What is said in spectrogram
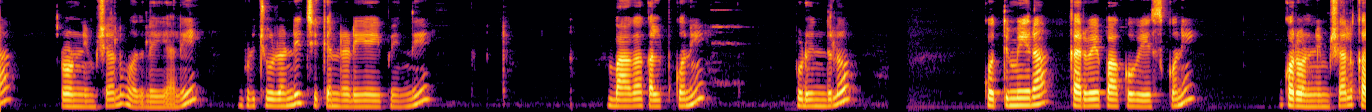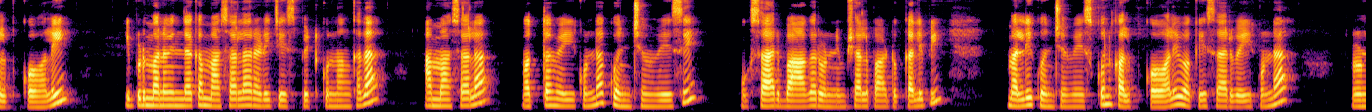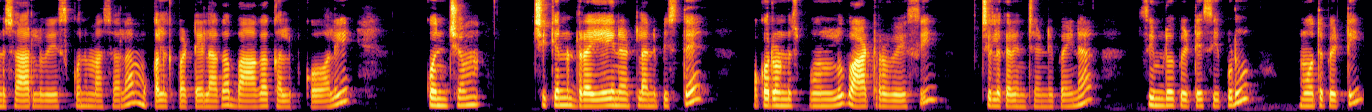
రెండు నిమిషాలు వదిలేయాలి. ఇప్పుడు చూడండి చికెన్ రెడీ అయిపోయింది. బాగా కలుపుకొని ఇప్పుడు ఇందులో కొత్తిమీర కరివేపాకు వేసుకొని ఒక రెండు నిమిషాలు కలుపుకోవాలి. ఇప్పుడు మనం ఇందాక మసాలా రెడీ చేసి పెట్టుకున్నాం కదా ఆ మసాలా మొత్తం వేయకుండా కొంచెం వేసి ఒకసారి బాగా రెండు నిమిషాల పాటు కలిపి మళ్ళీ కొంచెం వేసుకొని కలుపుకోవాలి. ఒకేసారి వేయకుండా రెండు సార్లు వేసుకొని మసాలా ముక్కలకి పట్టేలాగా బాగా కలుపుకోవాలి. కొంచెం చికెన్ డ్రై అయినట్లు అనిపిస్తే ఒక రెండు స్పూన్లు వాటర్ వేసి చిలకరించండి. పైన సిమ్లో పెట్టేసి ఇప్పుడు మూత పెట్టి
